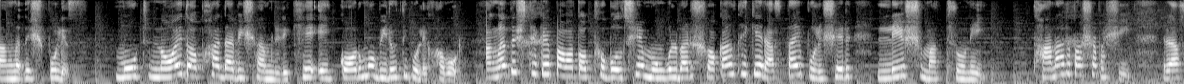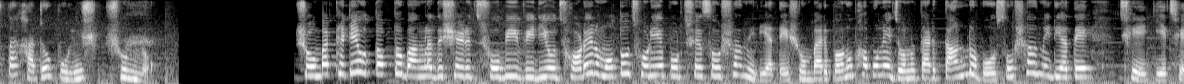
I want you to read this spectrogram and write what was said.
বাংলাদেশ পুলিশ। মোট নয় দফা দাবি সামনে রেখে এই কর্মবিরতি বলে খবর। বাংলাদেশ থেকে পাওয়া তথ্য বলছে, মঙ্গলবার সকাল থেকে রাস্তায় পুলিশের লেশ মাত্র নেই। থানার পাশাপাশি রাস্তাঘাটও পুলিশ শূন্য। সোমবার থেকে উত্তপ্ত বাংলাদেশের ছবি, ভিডিও ঝড়ের মতো ছড়িয়ে পড়ছে সোশ্যাল মিডিয়াতে। সোমবার গণভবনে জনতার তাণ্ডবও সোশ্যাল মিডিয়াতে ছেয়ে গিয়েছে।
